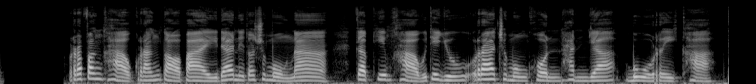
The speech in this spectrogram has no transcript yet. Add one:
2566รับฟังข่าวครั้งต่อไปได้ในต้นชั่วโมงหน้า กับทีมข่าววิทยุราชมงคลธัญบุรีค่ะ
